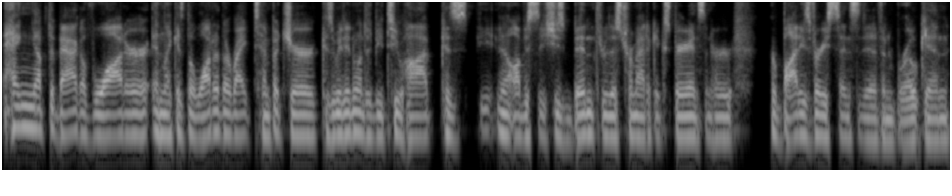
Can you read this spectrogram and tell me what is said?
hanging up the bag of water and like, is the water the right temperature? Because we didn't want it to be too hot. Because you know, obviously she's been through this traumatic experience and her her body's very sensitive and broken.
